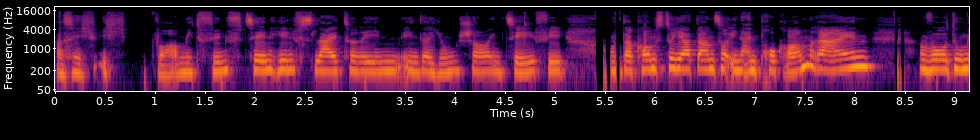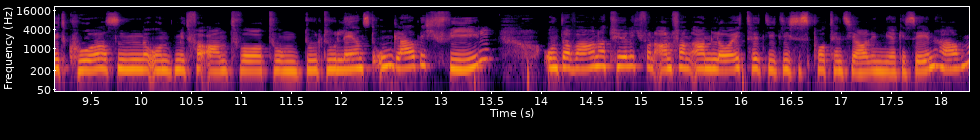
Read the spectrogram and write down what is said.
Also ich, ich war mit 15 Hilfsleiterin in der Jungschau im CEFI. Und da kommst du ja dann so in ein Programm rein, wo du mit Kursen und mit Verantwortung, du, du lernst unglaublich viel. Und da waren natürlich von Anfang an Leute, die dieses Potenzial in mir gesehen haben.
